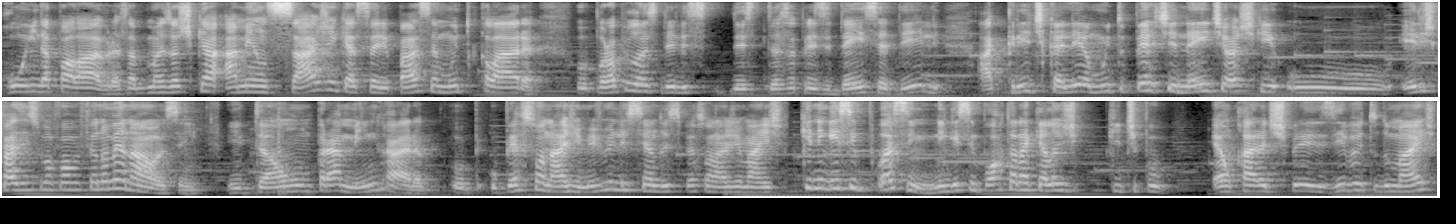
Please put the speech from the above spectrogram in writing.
ruim da palavra, sabe? Mas acho que a, a mensagem que a série passa é muito clara. O próprio lance deles, desse- dessa presidência dele, a crítica ali é muito pertinente. Eu acho que o eles fazem isso de uma forma fenomenal, assim. Então, pra mim, cara, o, o personagem, mesmo ele sendo esse personagem mais que ninguém se assim, ninguém se importa naquelas que tipo é um cara desprezível e tudo mais,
